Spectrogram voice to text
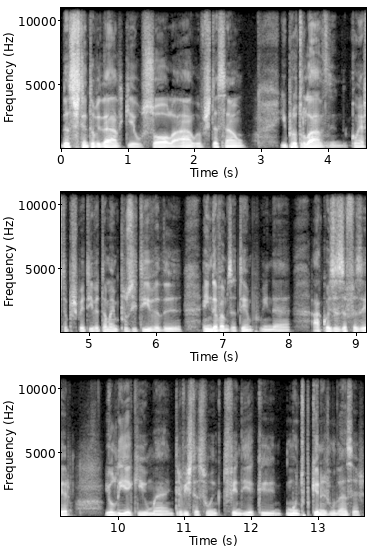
da sustentabilidade, que é o sol, a água, a vegetação, e por outro lado, com esta perspectiva também positiva de ainda vamos a tempo, ainda há coisas a fazer. Eu li aqui uma entrevista sua em que defendia que muito pequenas mudanças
